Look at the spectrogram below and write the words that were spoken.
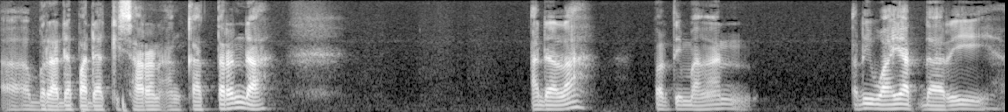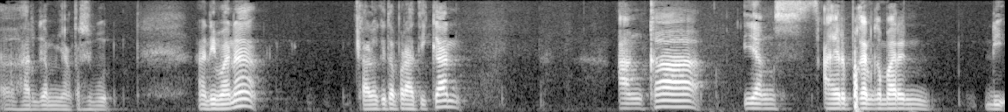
uh, berada pada kisaran angka terendah adalah pertimbangan riwayat dari uh, harga minyak tersebut. Nah, di mana kalau kita perhatikan angka yang akhir pekan kemarin di,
